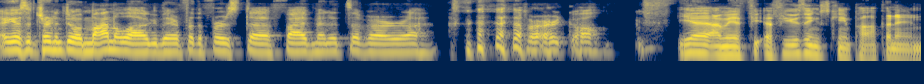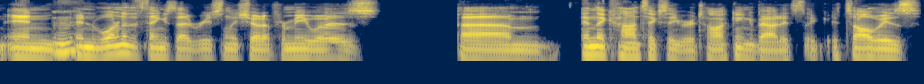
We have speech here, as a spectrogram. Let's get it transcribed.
i guess it turned into a monologue there for the first uh, five minutes of our uh, of our call. Yeah i mean a, f- a few things came popping in. And mm-hmm. and one of the things that recently showed up for me was um in the context that you were talking about it's like it's always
